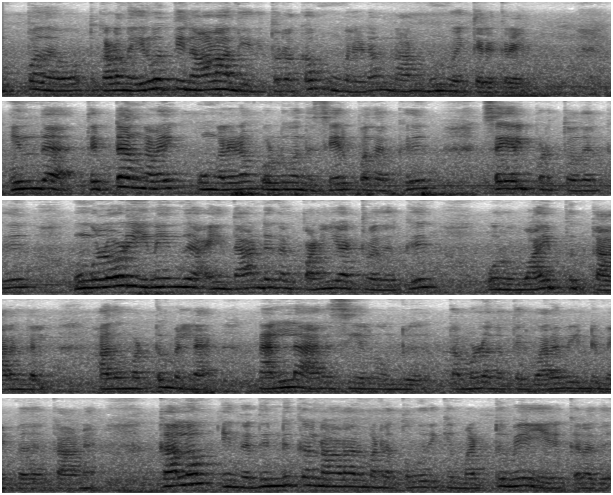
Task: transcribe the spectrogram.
முப்பது கடந்த இருபத்தி நாலாம் தேதி தொடக்கம் உங்களிடம் நான் முன்வைத்திருக்கிறேன். இந்த திட்டங்களை உங்களிடம் கொண்டு வந்து சேர்ப்பதற்கு செயல்படுத்துவதற்கு உங்களோடு இணைந்து ஐந்தாண்டுகள் பணியாற்றுவதற்கு ஒரு வாய்ப்பு தாருங்கள். அது மட்டுமல்ல நல்ல அரசியல் ஒன்று தமிழகத்தில் வர வேண்டும் என்பதற்கான களம் இந்த திண்டுக்கல் நாடாளுமன்ற தொகுதிக்கு மட்டுமே இருக்கிறது.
